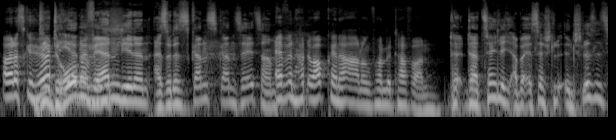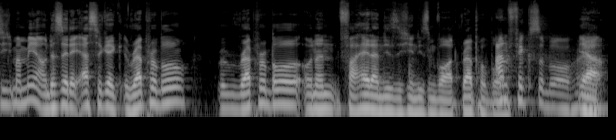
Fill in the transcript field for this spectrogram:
Aber das die gehört ihr Drogen werden dir dann, also das ist ganz, ganz seltsam. Evan hat überhaupt keine Ahnung von Metaphern. T tatsächlich, aber es entschlüsselt sich immer mehr. Und das ist ja der erste Gag. Irreparable, reparable und dann verheddern die sich in diesem Wort. Reparable. Unfixable. ja.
